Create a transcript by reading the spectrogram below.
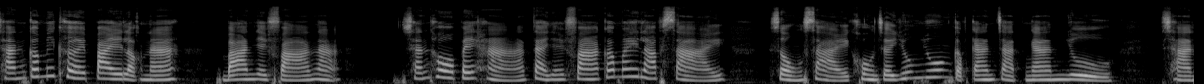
ฉันก็ไม่เคยไปหรอกนะ บ้านยายฟ้าน่ะ ฉันโทรไปหาแต่ยายฟ้าก็ไม่รับสาย สงสัยคงจะยุ่งยุ่งๆกับการจัดงานอยู่ ฉัน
